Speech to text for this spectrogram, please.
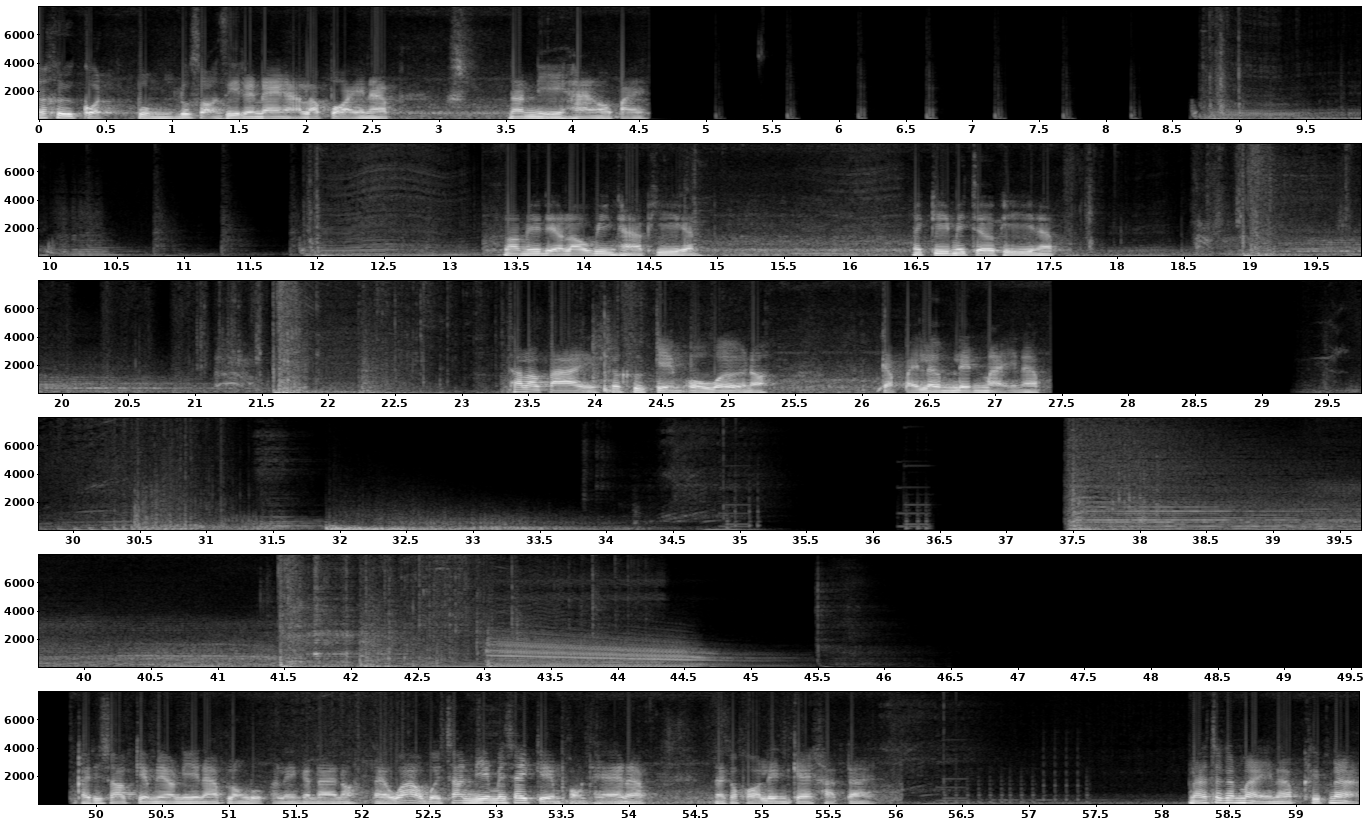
ก็คือกดปุ่มลูกศรสีแดงๆอะแล้วปล่อยนะครับ นั้นหนีห่างออกไป รอบนี้เดี๋ยวเราวิ่งหาผีกัน เมื่อกี้ไม่เจอผีนะครับ ถ้าเราตายก็คือเกมโอเวอร์เนาะ กลับไปเริ่มเล่นใหม่นะครับ ครที่ชอบเกมแนวนี้นะครับลองโหลดมาเล่นกันได้เนาะแต่ว่าเวอร์ชันนี้ไม่ใช่เกมของแท้นะครับนะก็พอเล่นแก้ขัดได้ แล้วเจอกันใหม่นะครับคลิปหน้า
